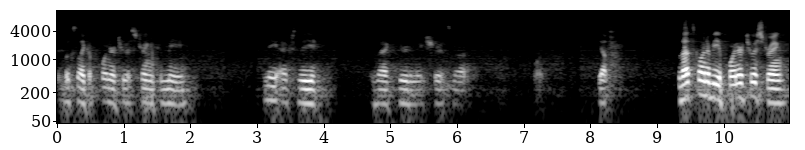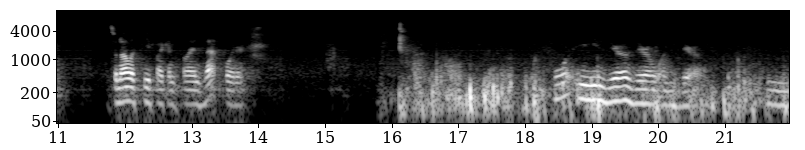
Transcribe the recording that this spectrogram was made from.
It looks like a pointer to a string to me. Let me actually go back here to make sure it's not. Yep. So that's going to be a pointer to a string. So now let's see if I can find that pointer. 4E0010. Hmm.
